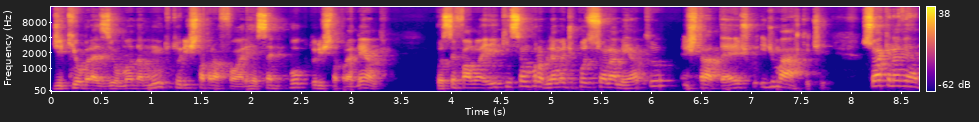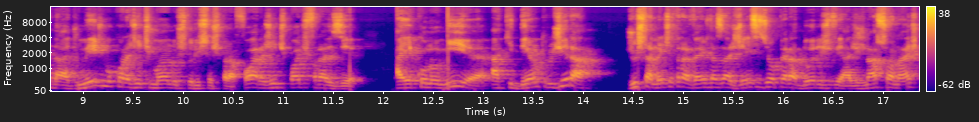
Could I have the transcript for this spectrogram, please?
de que o Brasil manda muito turista para fora e recebe pouco turista para dentro, você falou aí que isso é um problema de posicionamento estratégico e de marketing. Só que, na verdade, mesmo quando a gente manda os turistas para fora, a gente pode fazer a economia aqui dentro girar, justamente através das agências e operadores de viagens nacionais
